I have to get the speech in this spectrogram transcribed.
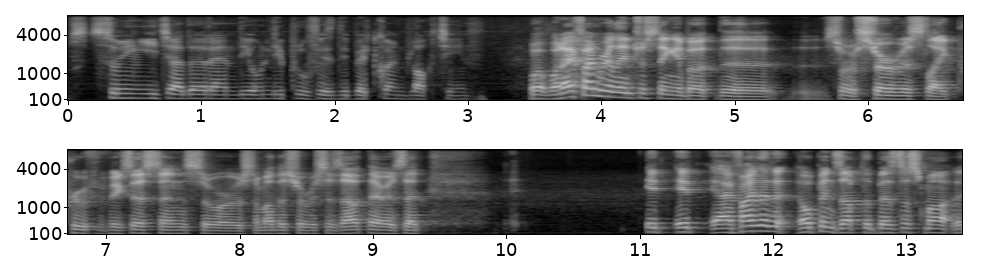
suing each other, and the only proof is the Bitcoin blockchain. What, what I find really interesting about the sort of service like proof of existence or some other services out there is that it, it I find that it opens up the business model.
